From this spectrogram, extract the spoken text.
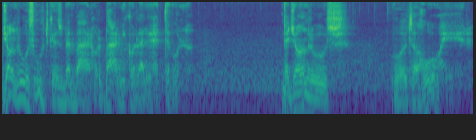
John Roos útközben bárhol, bármikor lelőhette volna. De John Roos volt a hóhér.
